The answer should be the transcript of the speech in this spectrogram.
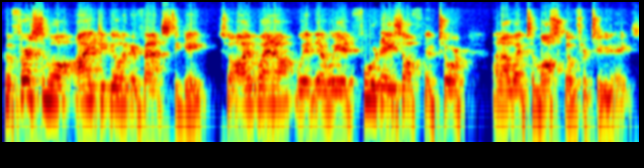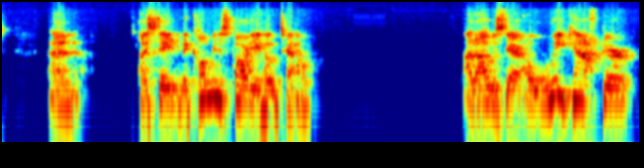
But first of all, I had to go in advance to gig. So I went up with there. We had four days off the tour and I went to Moscow for two days. And I stayed in the Communist Party Hotel and I was there a week after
